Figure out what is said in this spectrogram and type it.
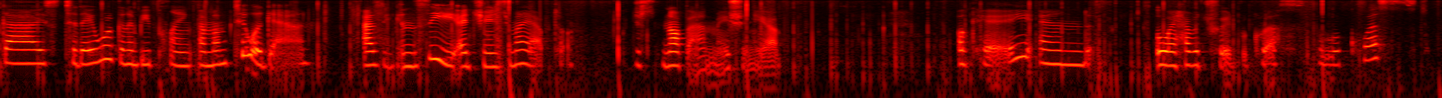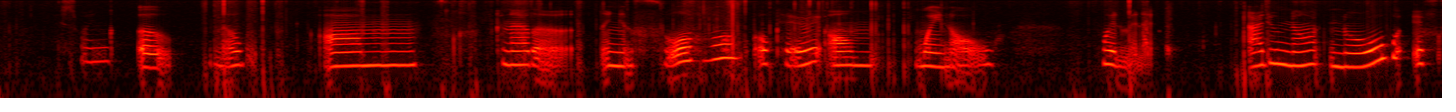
guys, today we're going to be playing MM2 again. As you can see, I changed my avatar. Just not the animation yet. Okay, and oh, I have a trade request. Request? Swing. Oh, nope. Um, can I add a thing in full? Okay, um, wait, no. Wait a minute. I do not know if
